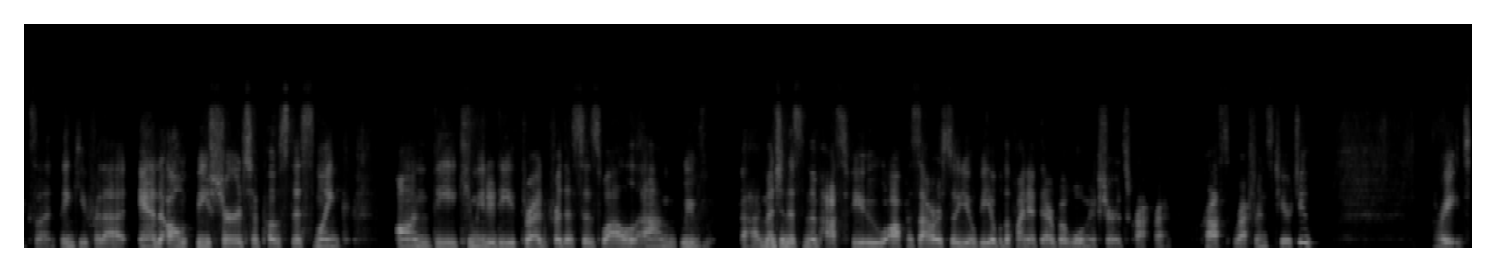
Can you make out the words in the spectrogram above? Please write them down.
Excellent, thank you for that. And I'll be sure to post this link on the community thread for this as well. Um, we've uh, mentioned this in the past few office hours, so you'll be able to find it there, but we'll make sure it's cross-referenced here too. All right,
